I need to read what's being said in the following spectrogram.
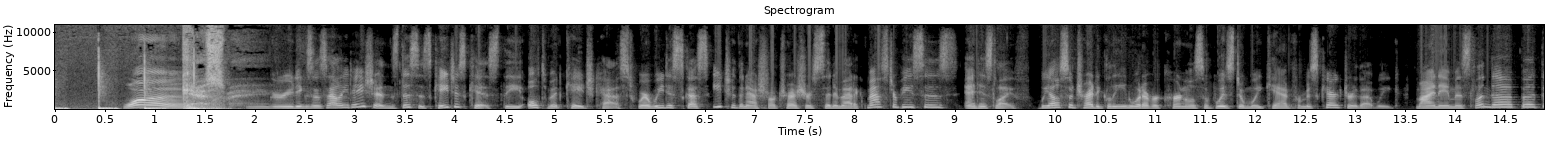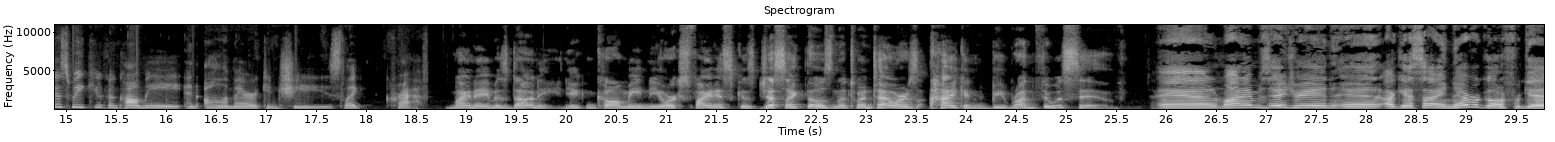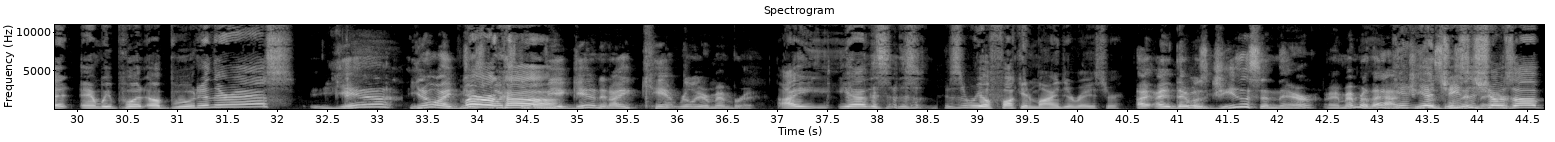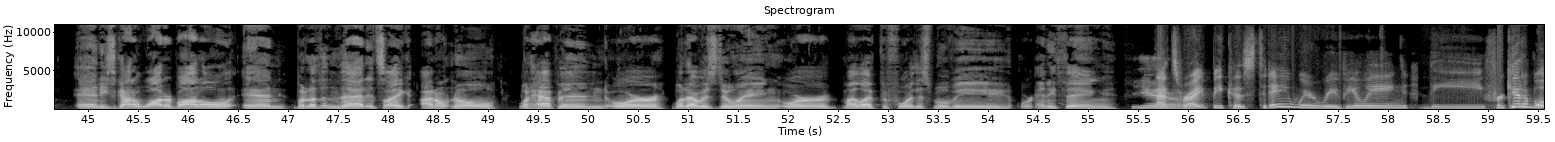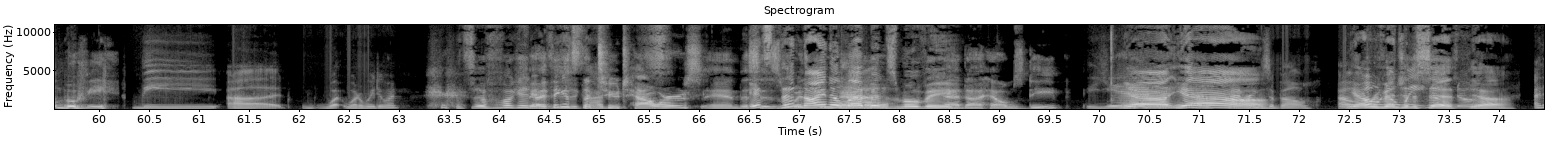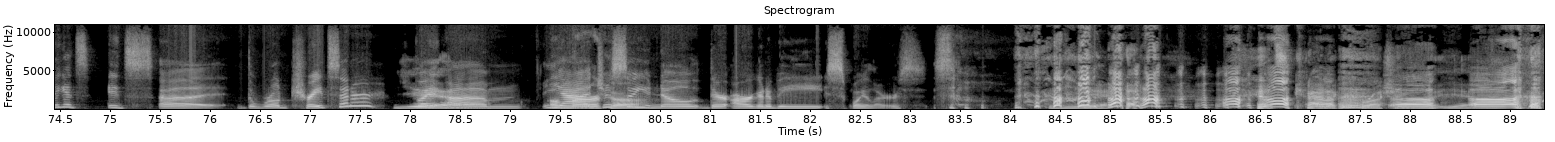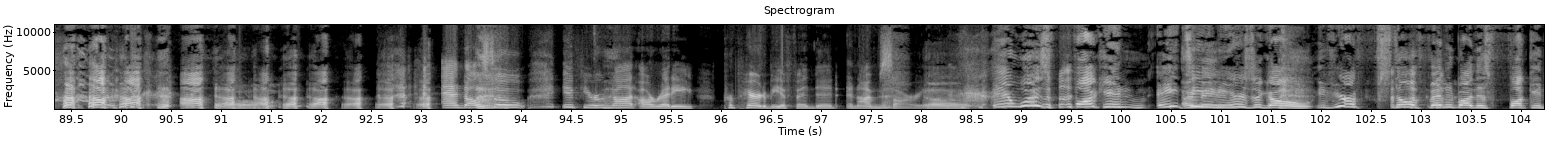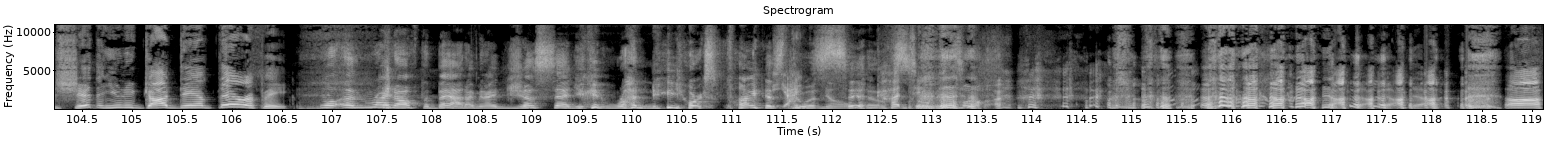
one. Kiss me. Greetings and salutations. This is Cage's Kiss, the ultimate Cage cast, where we discuss each of the National Treasure cinematic masterpieces and his life. We also try to glean whatever kernels of wisdom we can from his character that week. My name is Linda, but this week you can call me an all American cheese, like Kraft. My name is Donnie, and you can call me New York's finest, because just like those in the Twin Towers, I can be run through a sieve. And my name is Adrian, and I guess I ain't never gonna forget. And we put a boot in their ass. Yeah, you know, I just watched the movie again, and I can't really remember it. I yeah, this this this is a real fucking mind eraser. I, I there was Jesus in there. I remember that. yeah, yeah, Jesus shows there. up and he's got a water bottle, and but other than that, it's like I don't know what happened or what I was doing or my life before this movie or anything. Yeah, That's right, because today we're reviewing the forgettable movie. The uh what what are we doing? It's a fucking. Yeah, I think it's the God- Two Towers, and this It's is the when 9/11's movie. at uh, Helm's Deep. Yeah, Yeah, I think that- That yeah. rings a bell. Oh, yeah, oh, Revenge no, of the wait, Sith. No, no. Yeah. I think it's it's uh the World Trade Center. Yeah, But um yeah, just so you know, there are gonna be spoilers. So yeah, it's kind of crushing. Uh, but yeah. uh, and also if you're not already, prepare to be offended, and I'm sorry. Uh, it was fucking 18 I mean- years ago. If you're still offended by this fucking shit, then you need goddamn therapy. Well, and right off the bat, I mean, I just said you can run New York's finest Yeah, I through a know. sieve. God so damn it. come on. uh, uh,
